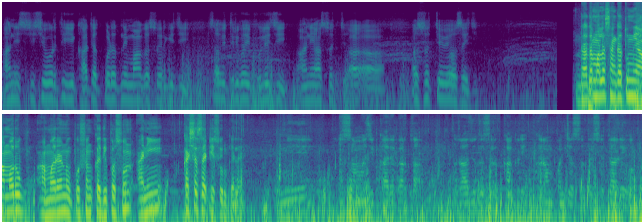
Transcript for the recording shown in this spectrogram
आणि शिष्यवृत्ती ही खात्यात पडत नाही मागासवर्गीची सावित्रीबाई फुलेची आणि अस्वच्छ अस्वच्छ व्यवसायाची. दादा मला सांगा तुम्ही अमर उप- आमरण उपोषण कधीपासून आणि कशासाठी सुरू केलं आहे मी सामाजिक कार्यकर्ता राजू दशरथ काकडे ग्रामपंचायत सदस्य दाडेगाव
